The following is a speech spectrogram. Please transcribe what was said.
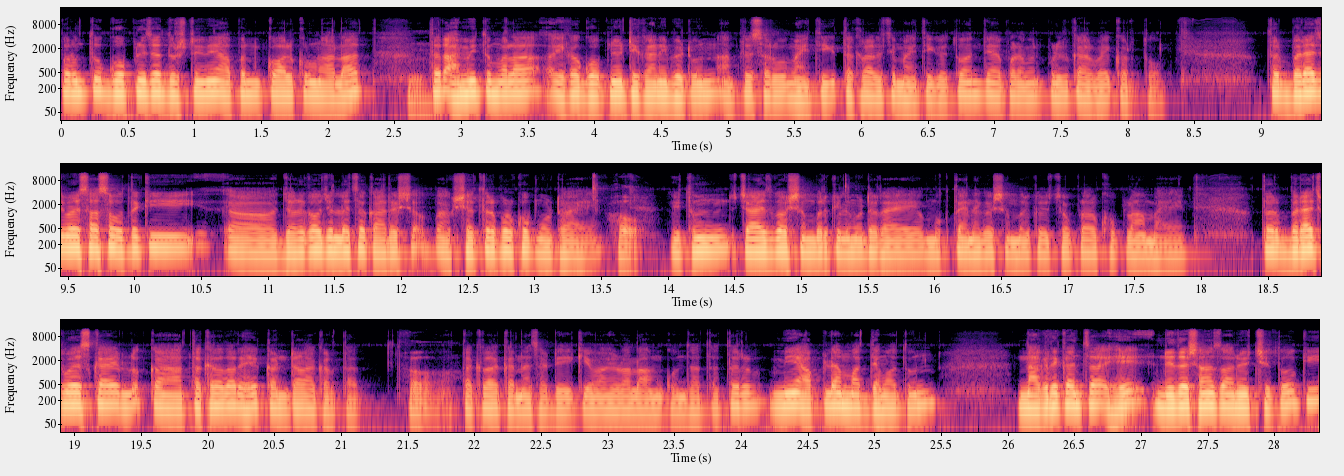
परंतु गोपनीयच्या दृष्टीने आपण कॉल करून आलात तर आम्ही तुम्हाला एका गोपनीय ठिकाणी भेटून आपली सर्व माहिती तक्रारीची माहिती घेतो आणि त्याप्रमाणे पुढील कारवाई करतो. तर बऱ्याच वेळेस असं होतं की जळगाव जिल्ह्याचं कार्य क्षेत्रफळ खूप मोठं आहे. हो. इथून चाळीसगाव शंभर किलोमीटर आहे मुक्ताईनगर शंभर किलो चोपडा खूप लांब आहे. तर बऱ्याच वेळेस काय तक्रारदार हे कंटाळा करतात. हो हो. तक्रार करण्यासाठी किंवा एवढा लांब कोण जातं. तर मी आपल्या माध्यमातून नागरिकांचा हे निदर्शनास आणू इच्छितो की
